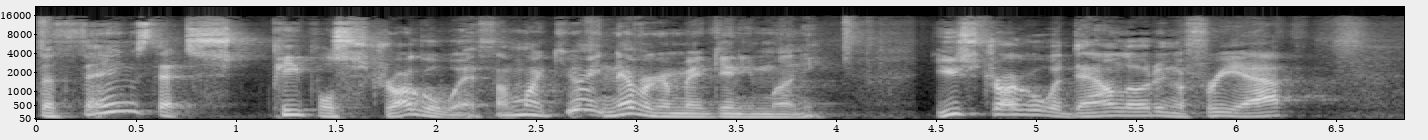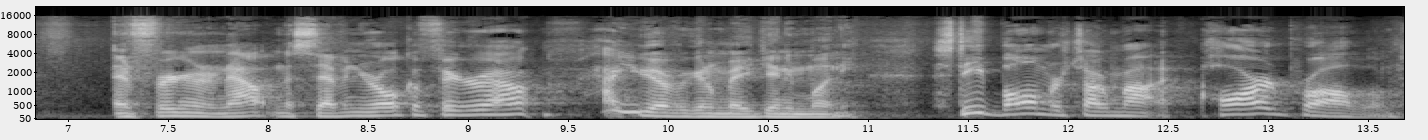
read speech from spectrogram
The things that people struggle with, I'm like, you ain't never gonna make any money. You struggle with downloading a free app and figuring it out, and a seven year old can figure out. How you ever gonna make any money? Steve Ballmer's talking about hard problems.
